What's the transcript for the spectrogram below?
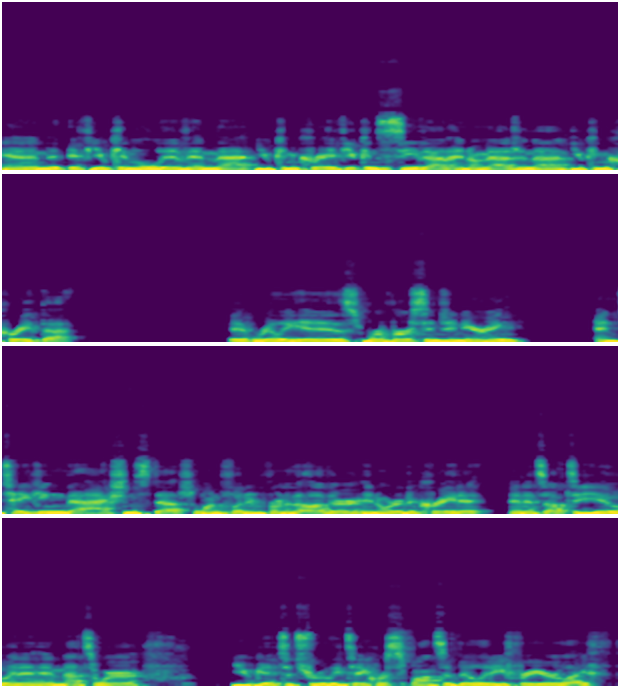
And if you can live in that, you can create, if you can see that and imagine that, you can create that. It really is reverse engineering and taking the action steps one foot in front of the other in order to create it. And it's up to you. And, and that's where you get to truly take responsibility for your life.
